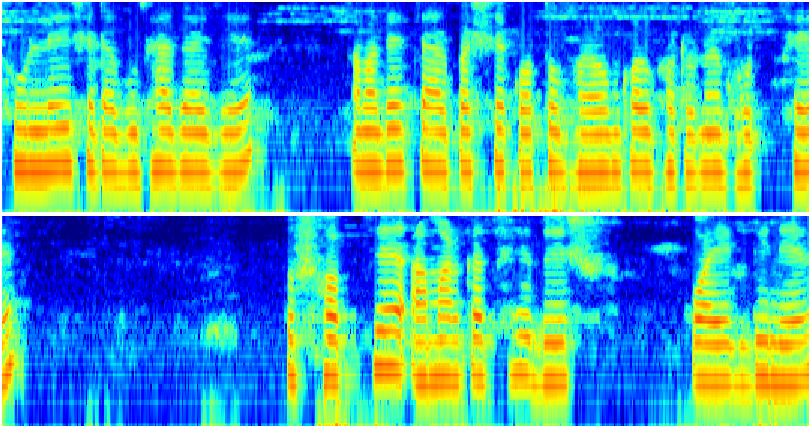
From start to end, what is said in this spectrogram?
খুললেই সেটা বোঝা যায় যে আমাদের চারপাশে কত ভয়ঙ্কর ঘটনা ঘটছে। তো সবচেয়ে আমার কাছে বেশ কয়েকদিনের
